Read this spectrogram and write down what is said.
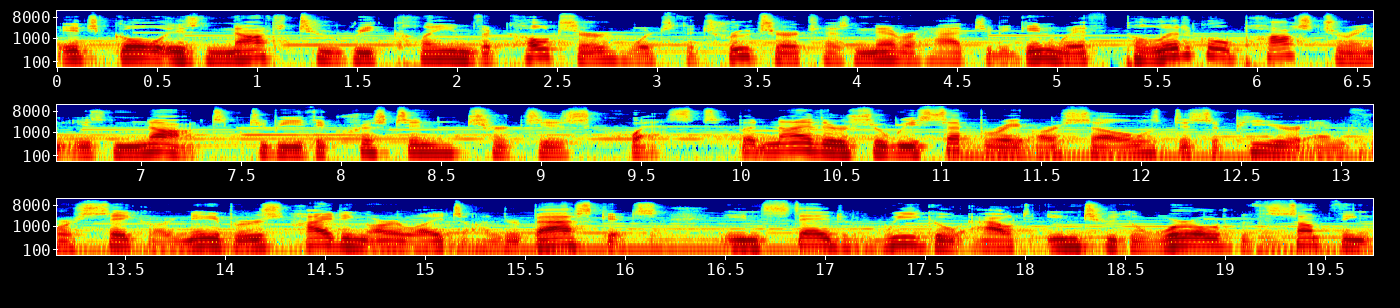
Its goal is not to reclaim the culture, which the true church has never had to begin with. Political posturing is not to be the Christian church's quest. But neither should we separate ourselves, disappear, and forsake our neighbors, hiding our lights under baskets. Instead, we go out into the world with something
